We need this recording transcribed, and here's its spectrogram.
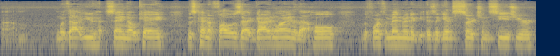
um, without you saying okay. This kind of follows that guideline of that whole. The Fourth Amendment is against search and seizure,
